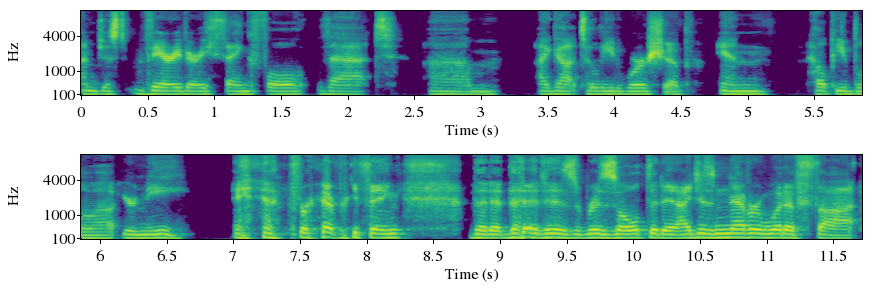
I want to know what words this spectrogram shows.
I'm just very, very thankful that um, I got to lead worship and help you blow out your knee and for everything that it, that it has resulted in. I just never would have thought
